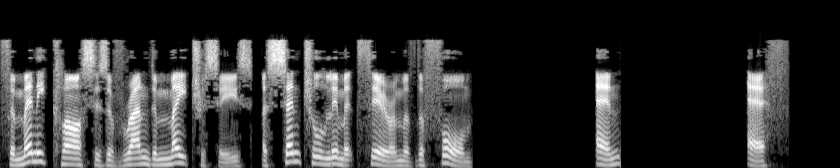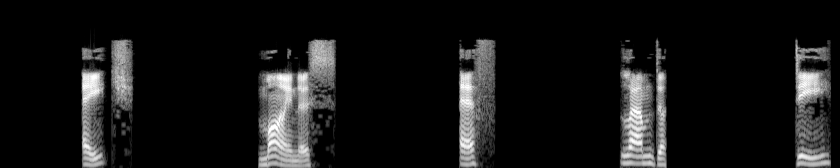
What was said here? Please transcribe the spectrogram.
For many classes of random matrices, a central limit theorem of the form n F H minus F lambda D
